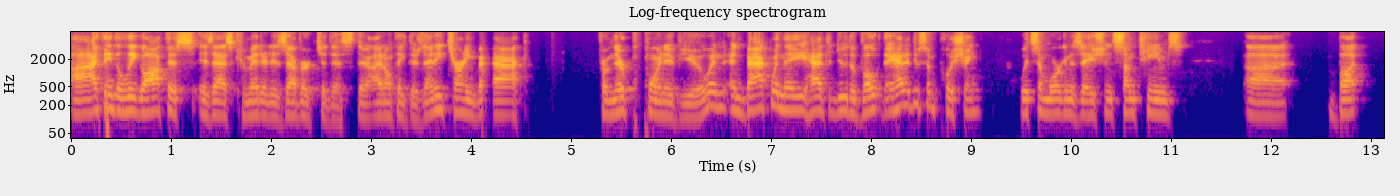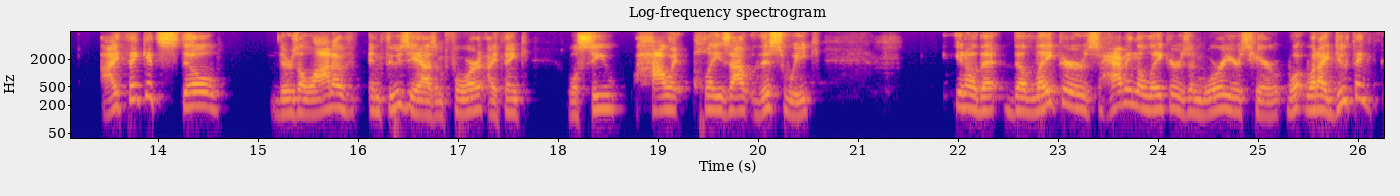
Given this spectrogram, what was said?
I think the league office is as committed as ever to this. There, I don't think there's any turning back from their point of view. And and back when they had to do the vote, they had to do some pushing with some organizations, some teams. Uh, but I think it's still there's a lot of enthusiasm for it. I think we'll see how it plays out this week you know that the Lakers having the Lakers and Warriors here. What what I do think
